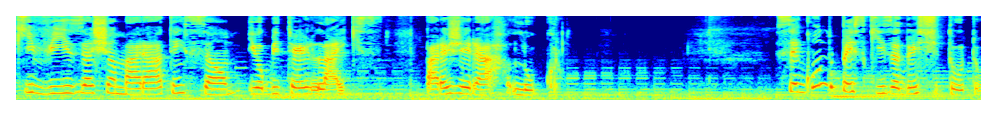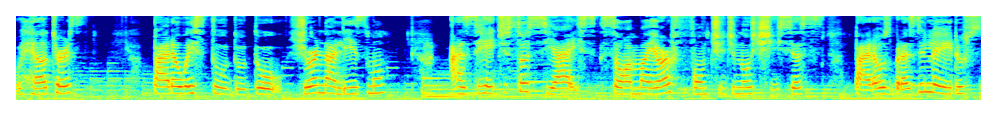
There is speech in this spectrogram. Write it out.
que visa chamar a atenção e obter likes para gerar lucro. Segundo pesquisa do Instituto Reuters para o estudo do jornalismo, as redes sociais são a maior fonte de notícias para os brasileiros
